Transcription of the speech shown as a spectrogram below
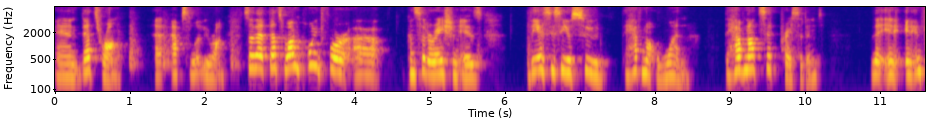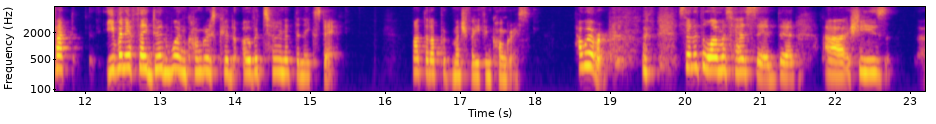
And that's wrong. Uh, absolutely wrong. So that, that's one point for uh, consideration is the SEC is sued. They have not won. They have not set precedent. They, in, in fact, even if they did win, Congress could overturn it the next day. Not that I put much faith in Congress. However, Senator Lummis has said that uh, she's uh,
